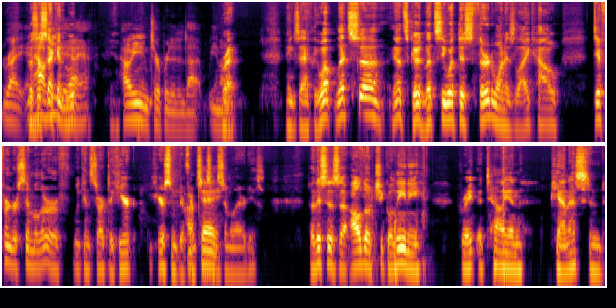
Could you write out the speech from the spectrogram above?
right, it was the second. He, yeah, how he interpreted that, you know. Right. Exactly. Well, let's uh yeah, that's good. Let's see what this third one is like, how different or similar, or if we can start to hear hear some differences okay. and similarities. So this is uh, Aldo Ciccolini, great Italian pianist and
